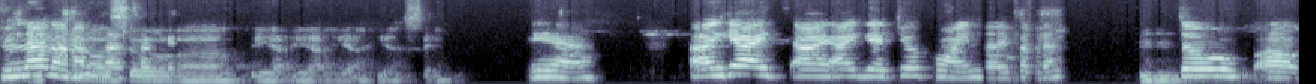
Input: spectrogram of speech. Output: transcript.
no no no also, that's okay. uh, yeah yeah yeah yeah same yeah uh, yeah I, I, I get your point for that mm-hmm. so uh,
